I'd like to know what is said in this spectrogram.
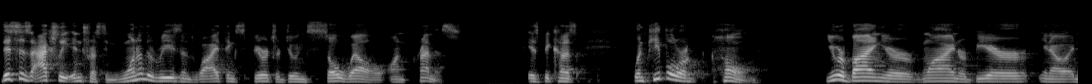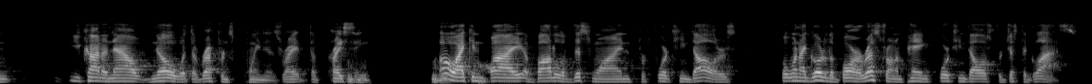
this is actually interesting. One of the reasons why I think spirits are doing so well on premise is because when people are home, you were buying your wine or beer, you know, and you kind of now know what the reference point is, right? The pricing. Mm-hmm. mm-hmm. Oh, I can buy a bottle of this wine for $14, but when I go to the bar or restaurant, I'm paying $14 for just a glass.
